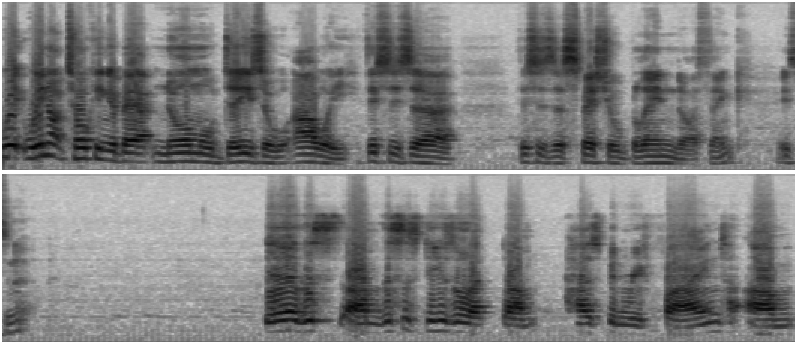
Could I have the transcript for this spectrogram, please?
we, we're not talking about normal diesel, are we? This is a this is a special blend, I think, isn't it? Yeah, this um, this is diesel that um, has been refined, um,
